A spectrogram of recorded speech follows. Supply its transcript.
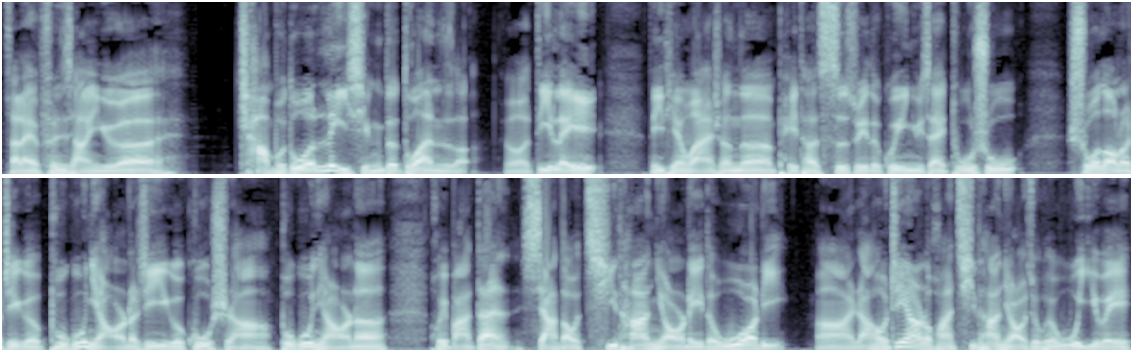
再来分享一个差不多类型的段子，呃，地雷那天晚上呢，陪他四岁的闺女在读书。说到了这个布谷鸟的这一个故事啊，布谷鸟呢会把蛋下到其他鸟类的窝里啊，然后这样的话，其他鸟就会误以为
